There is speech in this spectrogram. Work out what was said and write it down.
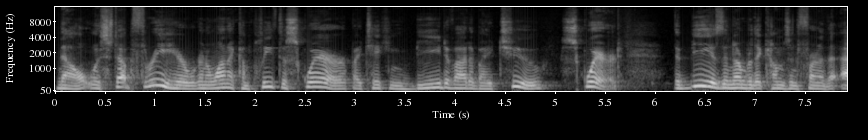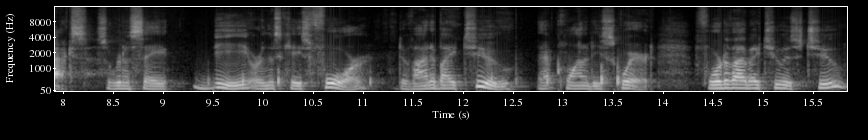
Now with step three here, we're going to want to complete the square by taking b divided by 2 squared. The b is the number that comes in front of the x. So we're going to say b, or in this case 4, divided by 2, that quantity squared. 4 divided by 2 is 2.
